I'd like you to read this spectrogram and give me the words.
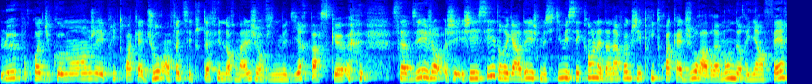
le pourquoi du comment, j'avais pris 3-4 jours. En fait, c'est tout à fait normal, j'ai envie de me dire, parce que ça faisait genre, j'ai essayé de regarder et je me suis dit, mais c'est quand la dernière fois que j'ai pris 3-4 jours à vraiment ne rien faire?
